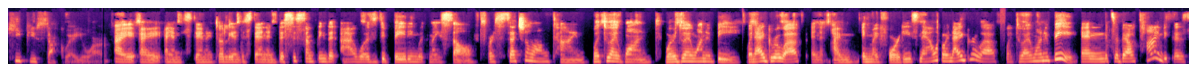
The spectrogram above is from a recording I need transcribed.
keep you stuck where you are. I, I, I understand. I totally understand. And this is something that I was debating with myself for such a long time. What do I want? Where do I want to be? When I grew up, and I'm in my 40s now, when I grew up, what do I want to be? And it's about time because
